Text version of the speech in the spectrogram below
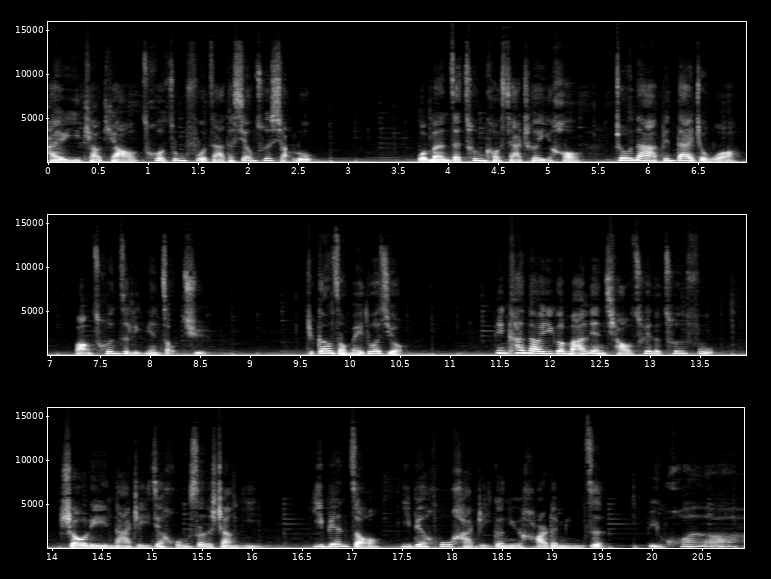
还有一条条错综复杂的乡村小路。我们在村口下车以后，周娜便带着我往村子里面走去。这刚走没多久，便看到一个满脸憔悴的村妇，手里拿着一件红色的上衣。一边走一边呼喊着一个女孩的名字：“冰欢啊，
